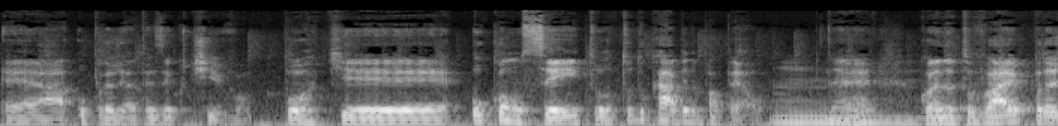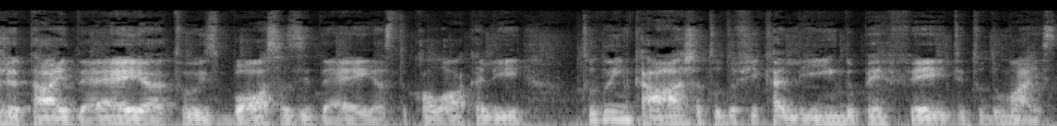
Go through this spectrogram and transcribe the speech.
é a, o projeto executivo. Porque o conceito, tudo cabe no papel, hum. né? Quando tu vai projetar a ideia, tu esboça as ideias, tu coloca ali, tudo encaixa, tudo fica lindo, perfeito e tudo mais.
